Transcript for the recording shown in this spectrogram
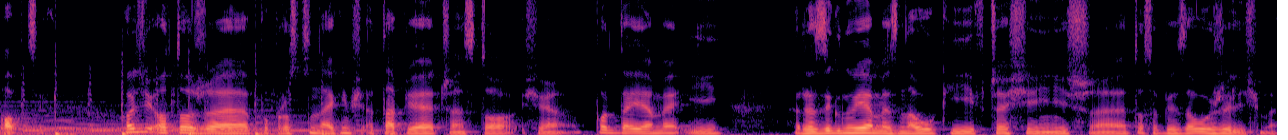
obcych. Chodzi o to, że po prostu na jakimś etapie często się poddajemy i rezygnujemy z nauki wcześniej niż e, to sobie założyliśmy.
